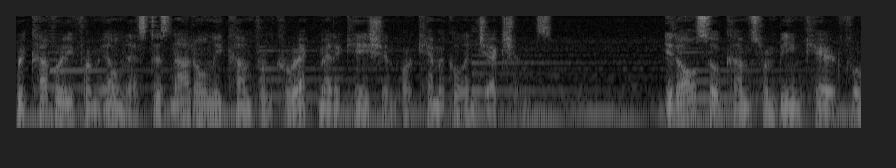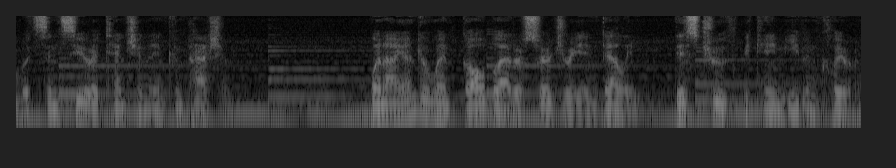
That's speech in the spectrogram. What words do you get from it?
Recovery from illness does not only come from correct medication or chemical injections. It also comes from being cared for with sincere attention and compassion. When I underwent gallbladder surgery in Delhi, this truth became even clearer.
